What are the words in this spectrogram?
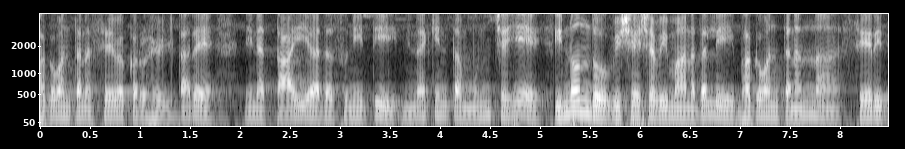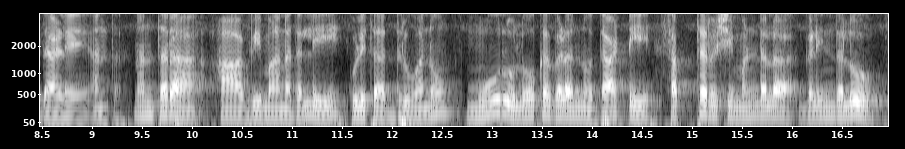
ಭಗವಂತನ ಸೇವಕರು ಹೇಳ್ತಾರೆ, ನಿನ್ನ ತಾಯಿಯಾದ ಸುನೀತಿ ನಿನಕ್ಕಿಂತ ಮುಂಚೆಯೇ ಇನ್ನೊಂದು ವಿಶೇಷ ವಿಮಾನದಲ್ಲಿ ಭಗವಂತನನ್ನ ಸೇರಿದ್ದಾಳೆ ಅಂತ. ನಂತರ ಆ ವಿಮಾನದಲ್ಲಿ ಕುಳಿತ ಧ್ರುವನು ಮೂರು ಲೋಕಗಳನ್ನು ದಾಟಿ ಸಪ್ತ ಋಷಿ ಮಂಡಲಗಳಿಂದಲೂ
